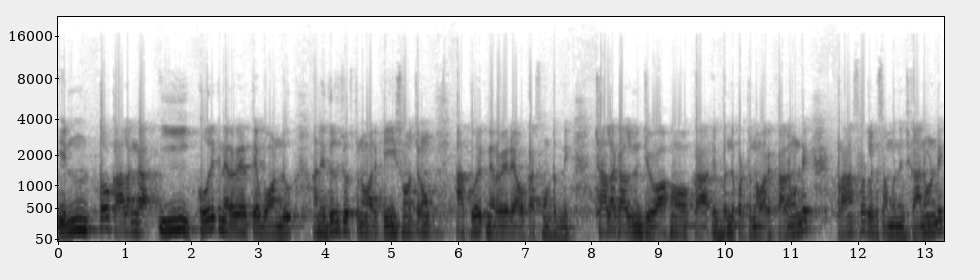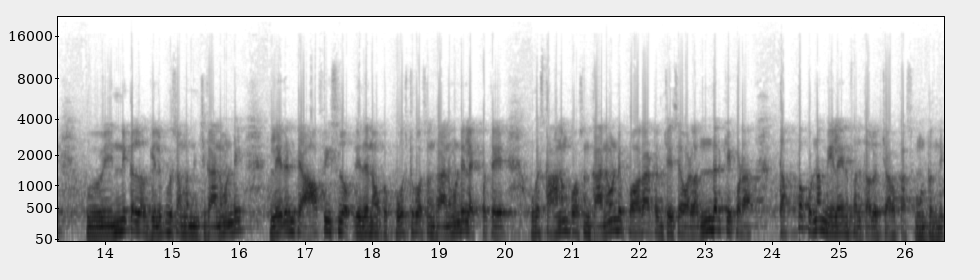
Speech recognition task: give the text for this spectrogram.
ఎంతో కాలంగా ఈ కోరిక నెరవేరితే బాగుండు అని ఎదురు చూస్తున్న వారికి ఈ సంవత్సరం ఆ కోరిక నెరవేరే అవకాశం ఉంటుంది. చాలా కాలం నుంచి వివాహం ఒక ఇబ్బంది పడుతున్న వారికి కానివ్వండి ట్రాన్స్ఫర్లకు సంబంధించి కానివ్వండి ఎన్నికల్లో గెలుపుకు సంబంధించి కానివ్వండి లేదంటే ఆఫీస్లో ఏదైనా ఒక పోస్ట్ కోసం కానివ్వండి లేకపోతే ఒక స్థానం కోసం కానివ్వండి పోరాటం చేసే వాళ్ళందరికీ కూడా తప్పకుండా మేలైన ఫలితాలు వచ్చే అవకాశం ఉంటుంది.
